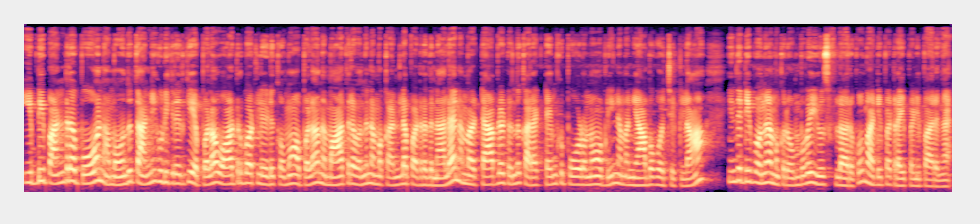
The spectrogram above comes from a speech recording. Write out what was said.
இப்படி பண்ணுறப்போ நம்ம வந்து தண்ணி குடிக்கிறதுக்கு எப்போல்லாம் வாட்டர் பாட்டில் எடுக்கமோ அப்போல்லாம் அந்த மாத்திரை வந்து நம்ம கண்ணில் படுறதுனால நம்ம டேப்லெட் வந்து கரெக்ட் டைமுக்கு போடணும் அப்படின்னு நம்ம ஞாபகம் வச்சுக்கலாம். இந்த டிப் வந்து நமக்கு ரொம்பவே யூஸ்ஃபுல்லாக இருக்கும். கண்டிப்பாக ட்ரை பண்ணி பாருங்கள்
